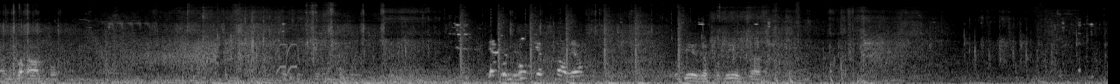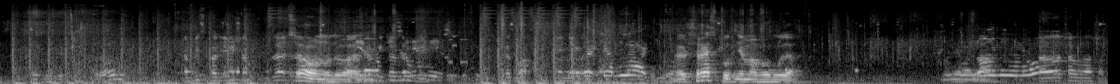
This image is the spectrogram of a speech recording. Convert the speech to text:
Mam dwa ammo. Ja ten bunkier stawiam. Podjeżdża, podjeżdża. Weźmiecie kontrol? Na blisko 90 leży. Co on odwali? Drugi, to drugi. Chyba. Nie, nie Jak wiem. ja mam lagi. A już respów nie ma w ogóle. No nie ma, No, no. no, no. To trzeba zacząć.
